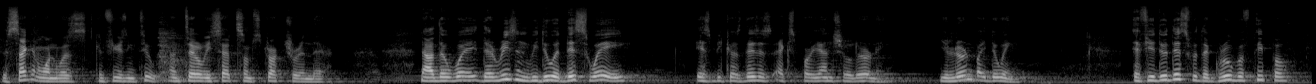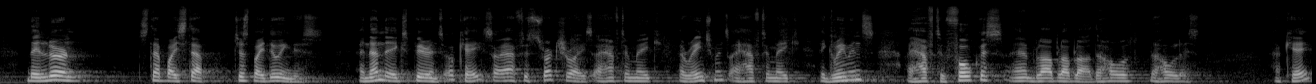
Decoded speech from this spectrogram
The second one was confusing too, until we set some structure in there. Now, the, way, the reason we do it this way is because this is experiential learning. You learn by doing. If you do this with a group of people, they learn step by step just by doing this. And then they experience okay, so I have to structurize, I have to make arrangements, I have to make agreements, I have to focus, and blah, blah, blah, the whole, the whole list. Okay?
